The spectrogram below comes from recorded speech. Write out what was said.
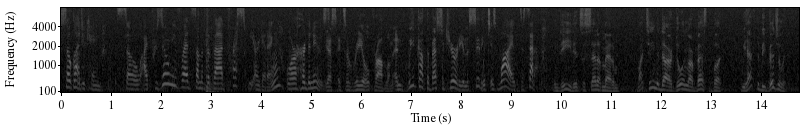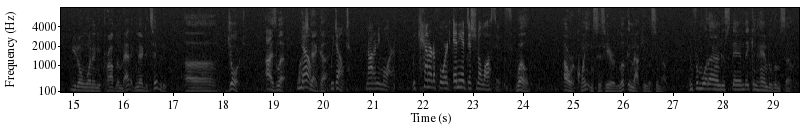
So glad you came. So, I presume you've read some of the bad press we are getting, or heard the news. Yes, it's a real problem, and we've got the best security in the city. Which is why it's a setup. Indeed, it's a setup, madam. My team and I are doing our best, but we have to be vigilant. You don't want any problematic negativity. Uh, George, eyes left. Watch no, that guy. we don't. Not anymore. We cannot afford any additional lawsuits. Well, our acquaintances here look innocuous enough. And from what I understand, they can handle themselves.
